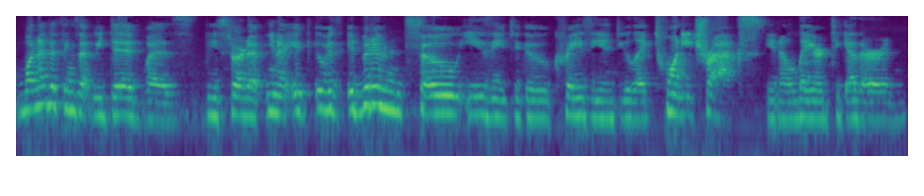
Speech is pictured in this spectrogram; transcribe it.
one of the things that we did was we sort of, you know, it, it was it would have been so easy to go crazy and do like twenty tracks, you know, layered together, and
